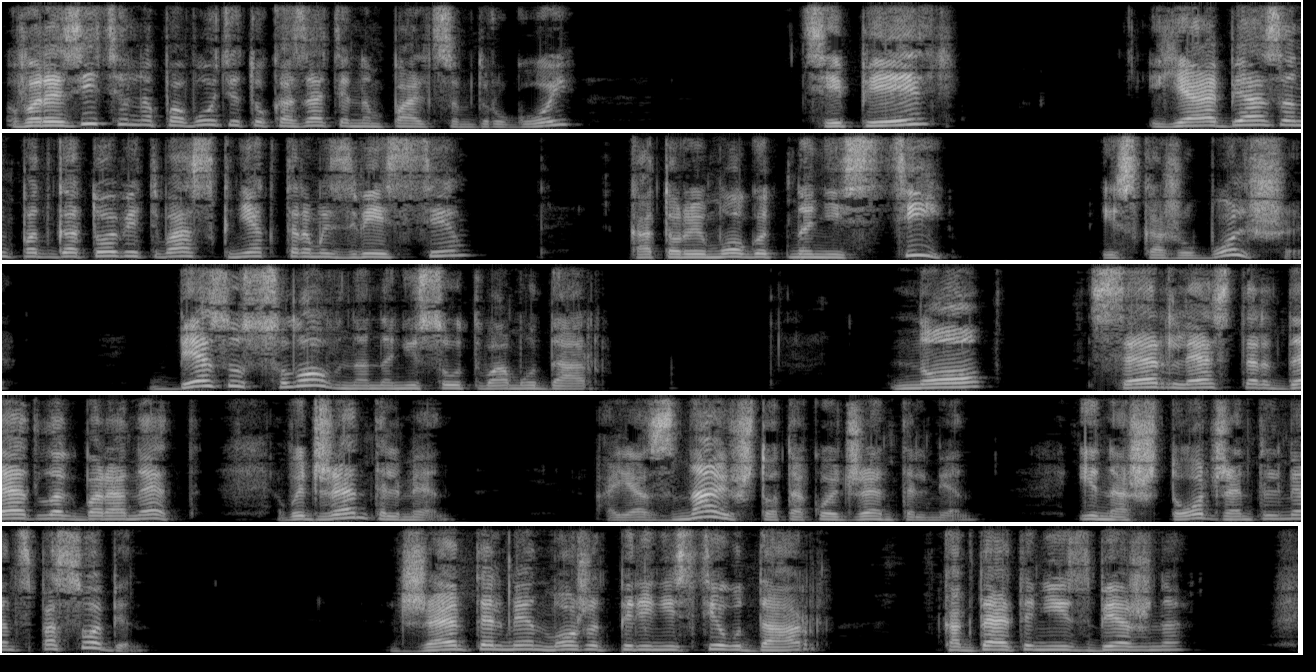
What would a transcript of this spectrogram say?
выразительно поводит указательным пальцем другой. «Теперь я обязан подготовить вас к некоторым известиям, которые могут нанести, и скажу больше, безусловно нанесут вам удар. Но, сэр Лестер Дедлок, баронет, вы джентльмен, а я знаю, что такое джентльмен и на что джентльмен способен. Джентльмен может перенести удар, когда это неизбежно,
